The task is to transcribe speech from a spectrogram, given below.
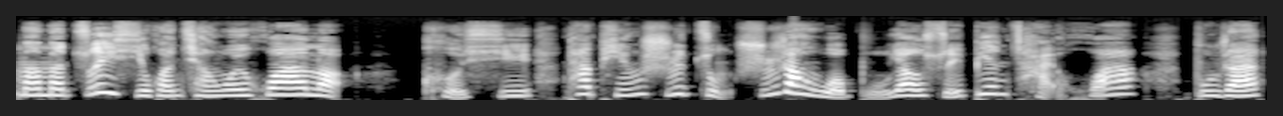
妈妈最喜欢蔷薇花了，可惜她平时总是让我不要随便采花，不然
